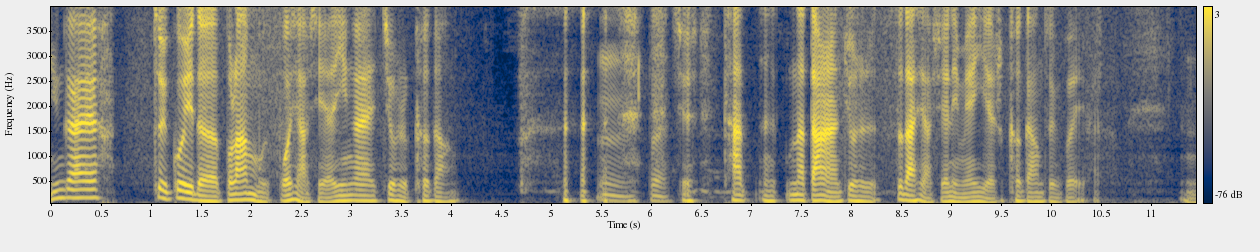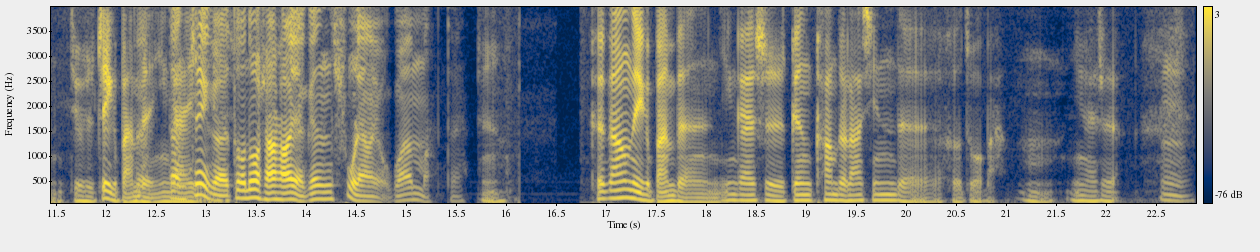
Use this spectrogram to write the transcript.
应该最贵的布拉姆博小鞋应该就是柯刚。嗯，对，就是他，嗯，那当然就是四大小学里面也是科刚最贵，嗯，就是这个版本应该，但这个多多少少也跟数量有关嘛，对，嗯，柯刚那个版本应该是跟康德拉辛的合作吧，嗯，应该是，嗯，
